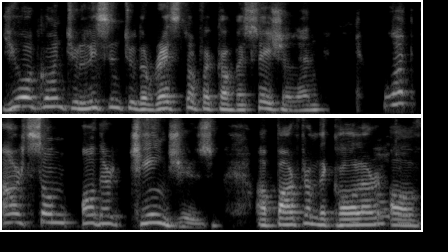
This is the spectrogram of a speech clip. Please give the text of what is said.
you are going to listen to the rest of the conversation and what are some other changes apart from the color of,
